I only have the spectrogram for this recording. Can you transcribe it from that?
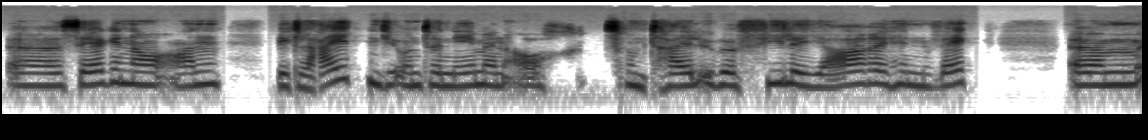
äh, sehr genau an, begleiten die Unternehmen auch zum Teil über viele Jahre hinweg ähm,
